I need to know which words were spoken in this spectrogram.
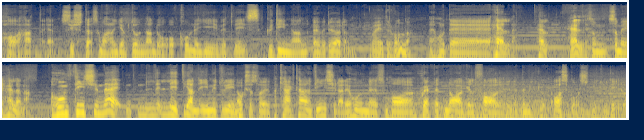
har haft en syster som han har gömt undan då och hon är givetvis gudinnan över döden. Vad heter hon då? Hon heter Hell. Hell. Hell? Som, som är Helena. Hon finns ju med li- lite grann i mytologin också så karaktären finns ju där. Det är hon eh, som har skeppet Nagelfar i mytologi, Asgårds mytologi då.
